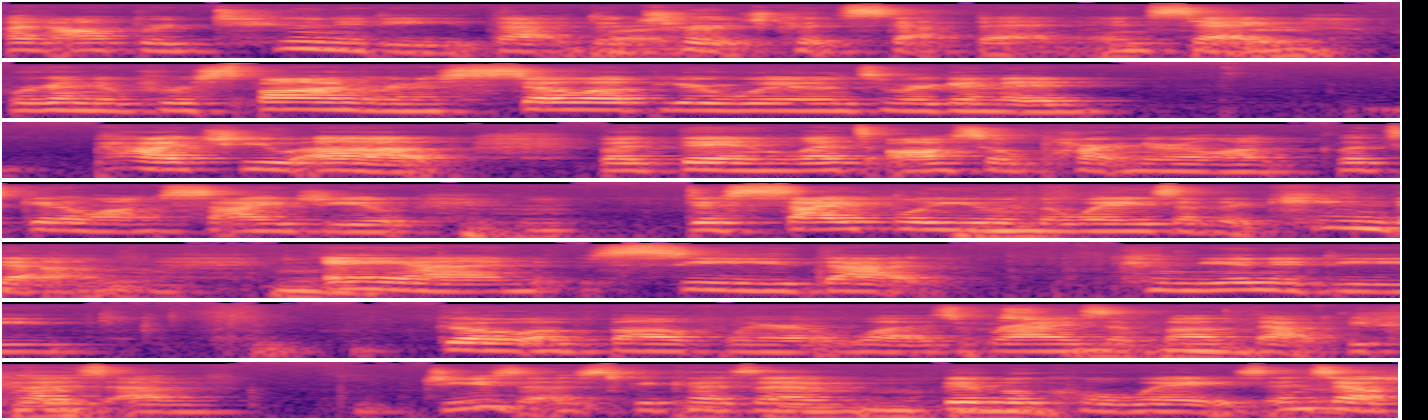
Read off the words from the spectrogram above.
an opportunity that the Right. church could step in and say, Sure. we're going to respond, we're going to sew up your wounds, we're going to patch you up, but then let's also partner along, let's get alongside you, disciple you in the ways of the kingdom, and see that community go above where it was, rise above that because of Jesus, because of biblical ways. And so,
